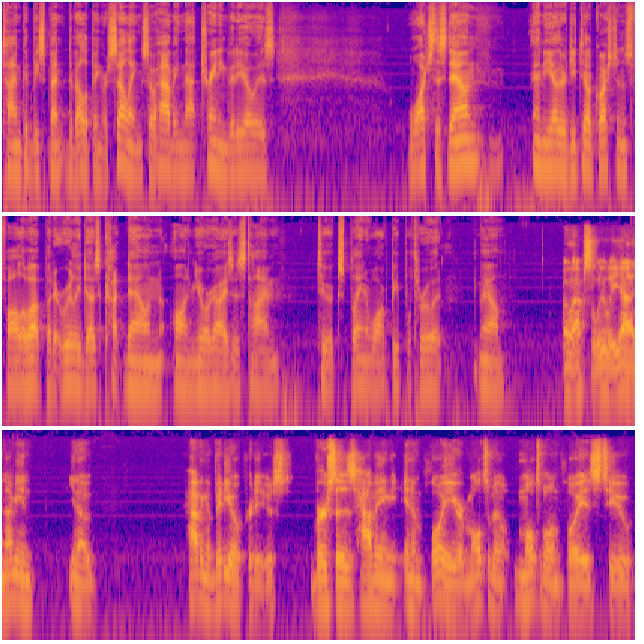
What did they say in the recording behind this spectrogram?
time could be spent developing or selling. So having that training video is watch this down. Any other detailed questions follow up but it really does cut down on your guys' time to explain and walk people through it. Yeah. Oh, absolutely, yeah. And I mean, you know, having a video produced versus having an employee or multiple multiple employees to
